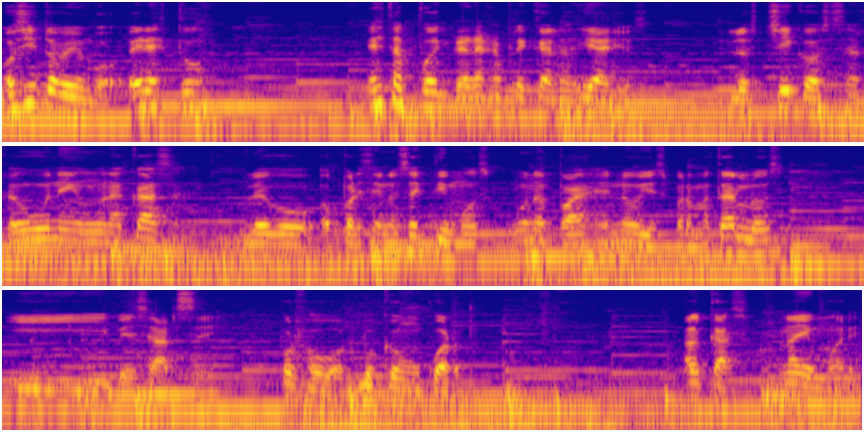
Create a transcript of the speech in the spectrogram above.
Osito Bimbo, ¿eres tú? Esta puede crear réplica de los diarios. Los chicos se reúnen en una casa, luego aparecen los séptimos, una pareja de novios para matarlos y besarse. Por favor, busquen un cuarto. Al caso, nadie muere.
